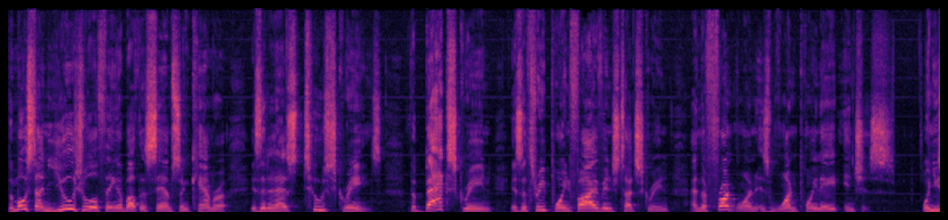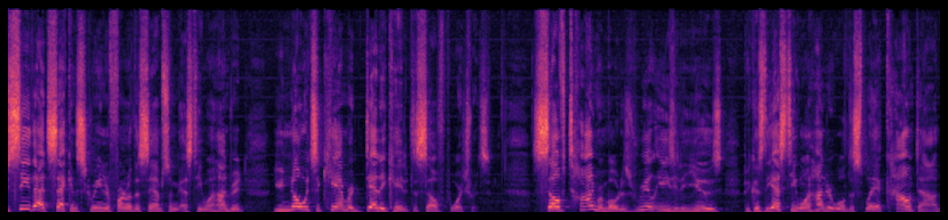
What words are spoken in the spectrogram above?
The most unusual thing about the Samsung camera is that it has two screens. The back screen is a 3.5 inch touchscreen and the front one is 1.8 inches. When you see that second screen in front of the Samsung ST100, you know it's a camera dedicated to self-portraits. Self-timer mode is real easy to use because the ST100 will display a countdown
